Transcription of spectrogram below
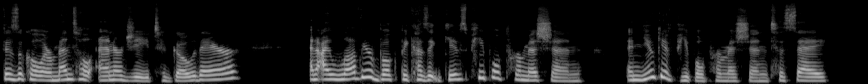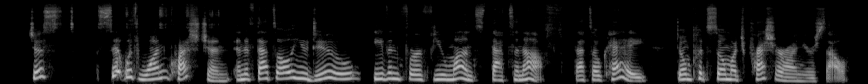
physical or mental energy to go there. And I love your book because it gives people permission, and you give people permission to say, just sit with one question. And if that's all you do, even for a few months, that's enough. That's okay. Don't put so much pressure on yourself.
